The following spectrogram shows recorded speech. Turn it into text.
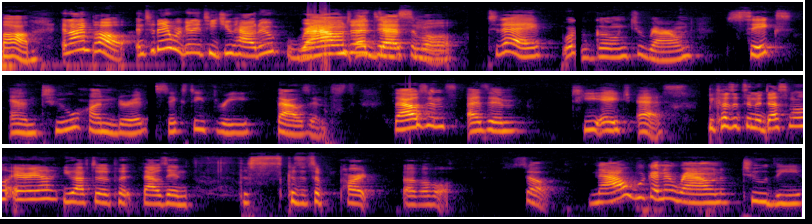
Bob. And I'm Paul, and today we're going to teach you how to Round a decimal. Today, we're going to round 6 and 263 thousandths. Thousandths as in THS. Because it's in a decimal area, you have to put thousand because it's a part of a whole. So, now we're going to round to the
